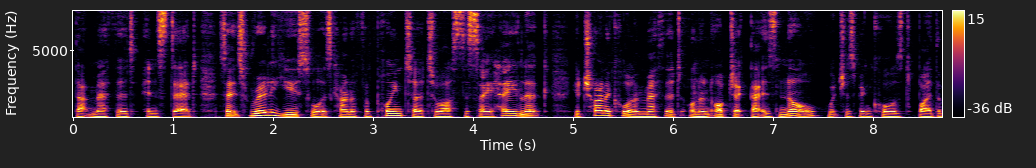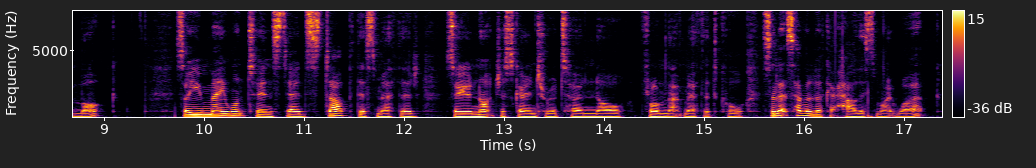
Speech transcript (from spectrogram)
that method instead. So it's really useful as kind of a pointer to us to say, hey, look, you're trying to call a method on an object that is null, which has been caused by the mock. So you may want to instead stub this method so you're not just going to return null from that method call. So let's have a look at how this might work.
